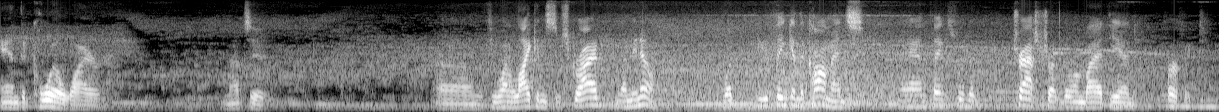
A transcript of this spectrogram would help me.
and the coil wire. And that's it. Um, if you want to like and subscribe, let me know what you think in the comments. And thanks for the trash truck going by at the end. Perfect.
